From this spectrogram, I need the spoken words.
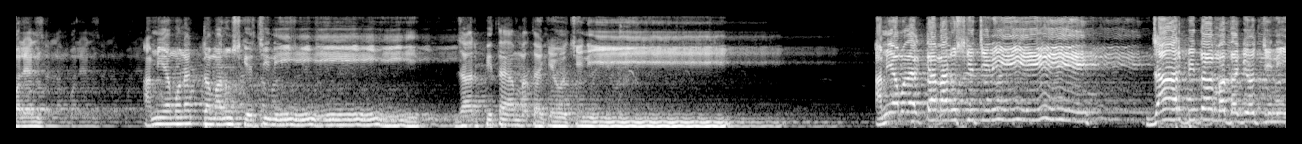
বলেন, আমি এমন একটা মানুষকে চিনি, যার পিতা মাতাকেও চিনি। আমি এমন একটা মানুষকে চিনি যার পিতা মাতাকেও চিনি।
